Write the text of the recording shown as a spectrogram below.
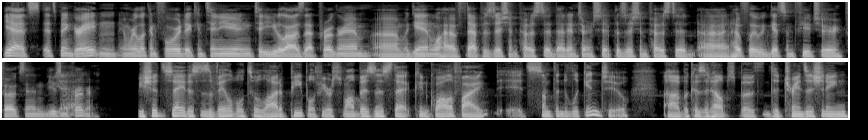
Yeah, it's it's been great, and, and we're looking forward to continuing to utilize that program. Um, again, we'll have that position posted, that internship position posted, uh, and hopefully we can get some future folks in using yeah. the program. We should say this is available to a lot of people. If you're a small business that can qualify, it's something to look into uh, because it helps both the transitioning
